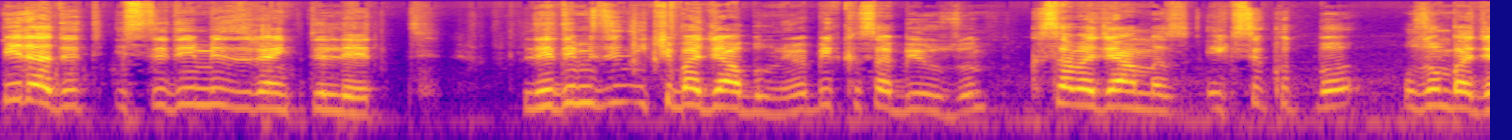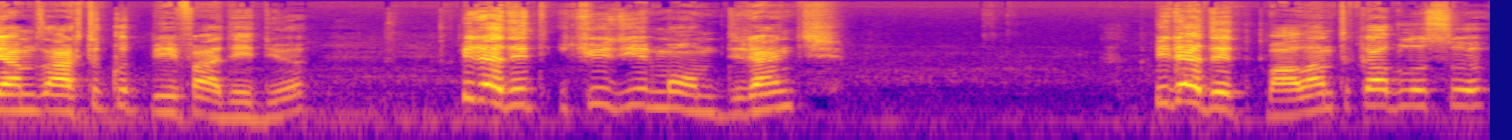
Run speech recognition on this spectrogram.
bir adet istediğimiz renkli led. Ledimizin iki bacağı bulunuyor. Bir kısa bir uzun. Kısa bacağımız eksi kutbu, uzun bacağımız artı kutbu ifade ediyor. Bir adet 220 ohm direnç, bir adet bağlantı kablosu,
